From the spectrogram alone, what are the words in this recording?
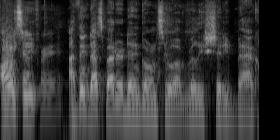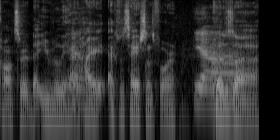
Honestly, make up for it. I think that's better than going to a really shitty bad concert that you really had Yeah. high expectations for. Yeah. Because uh,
